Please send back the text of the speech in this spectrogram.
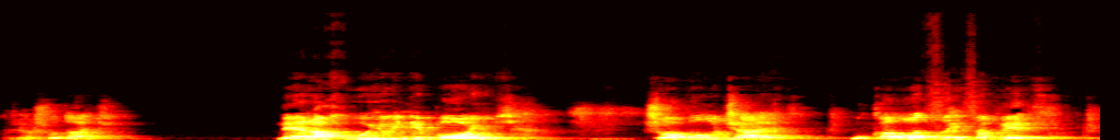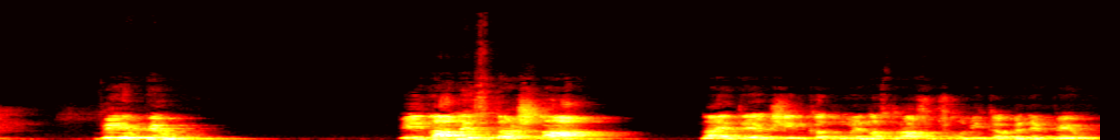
Каже, а що далі? Не рахую і не боюся. Що виходить? Уколоться і забитися. Випив. Війна не страшна. Знаєте, як жінка думає на страшу чоловіка, аби не пив.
